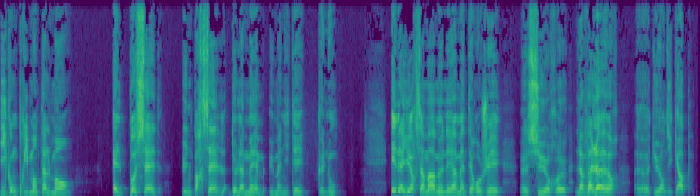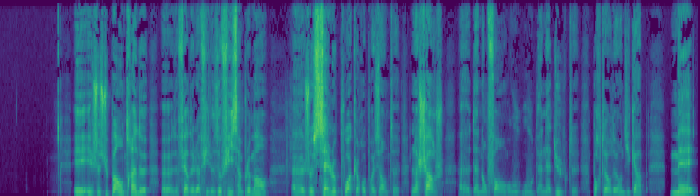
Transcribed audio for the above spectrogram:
y compris mentalement, elle possède une parcelle de la même humanité que nous. Et d'ailleurs, ça m'a amené à m'interroger euh, sur euh, la valeur euh, du handicap. Et, je ne suis pas en train de, de, faire de la philosophie simplement. je sais le poids que représente la charge euh, d'un enfant ou, d'un adulte porteur de handicap. Mais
